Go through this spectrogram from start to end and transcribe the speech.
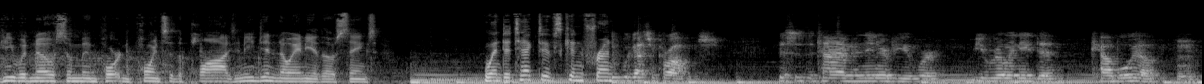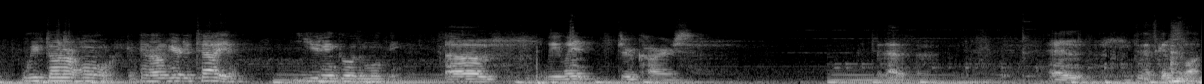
He would know some important points of the plot, and he didn't know any of those things. When detectives confront We got some problems. This is the time in the interview where you really need to cowboy up. We've done our homework, and I'm here to tell you, you didn't go to the movie. Um, we went through cars. That, and that's against the law.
